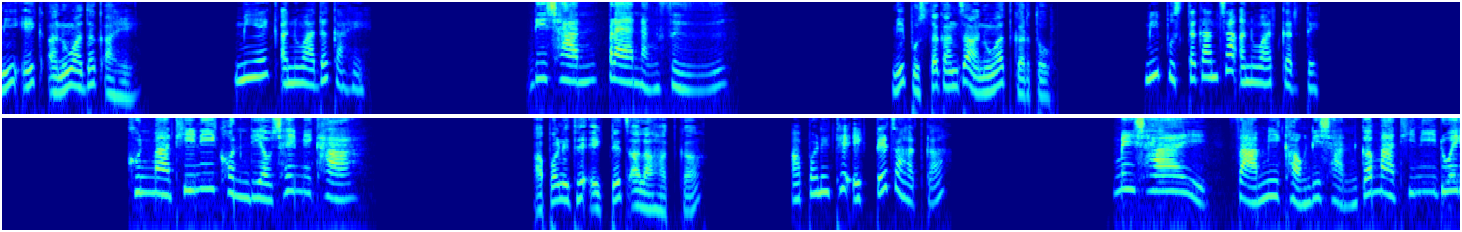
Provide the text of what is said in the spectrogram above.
मी एक अनुवादक आहे मी एक अनुवादक आहे ดิฉันแปลหนังสือ मी पुस्तकांचा अनुवाद करतो मी पुस्तकांचा अनुवाद करते คุณมาที่นี่คนเดียวใช่ไหมคะ आपण इथे एकटेच आला आहात का आपण इथे एकटेच आहात का ไม่ใช่ สามีของดิฉันก็มาที่นี่ด้วย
